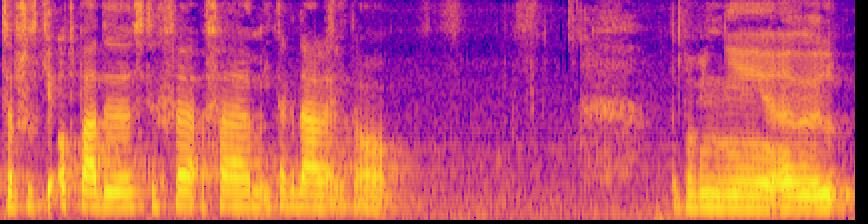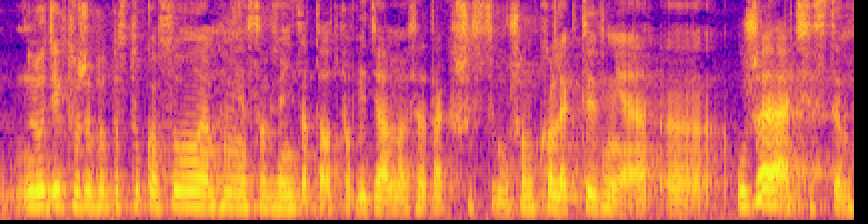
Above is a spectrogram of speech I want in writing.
te wszystkie odpady z tych fe- ferm i tak dalej, to to powinni y, ludzie, którzy po prostu konsumują to mięso, wziąć za to odpowiedzialność, a tak wszyscy muszą kolektywnie y, użerać się z tym.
